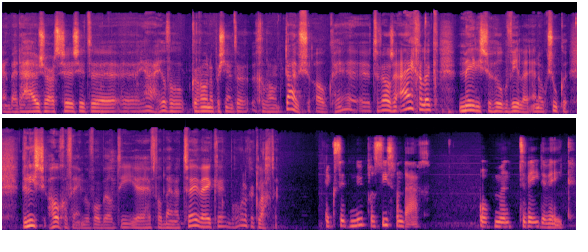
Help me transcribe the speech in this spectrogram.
en bij de huisartsen zitten eh, ja, heel veel coronapatiënten gewoon thuis ook. Hè? Terwijl ze eigenlijk medische hulp willen en ook zoeken. Denise Hogeveen bijvoorbeeld, die eh, heeft al bijna twee weken behoorlijke klachten. Ik zit nu precies vandaag op mijn tweede week.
